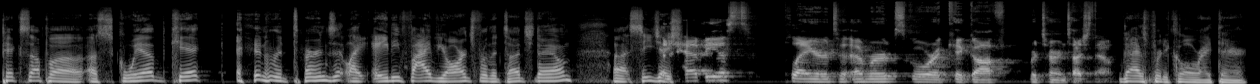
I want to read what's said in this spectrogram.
picks up a, a squib kick and returns it like 85 yards for the touchdown. Uh, CJ, the heaviest player to ever score a kickoff return touchdown. That is pretty cool right there.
